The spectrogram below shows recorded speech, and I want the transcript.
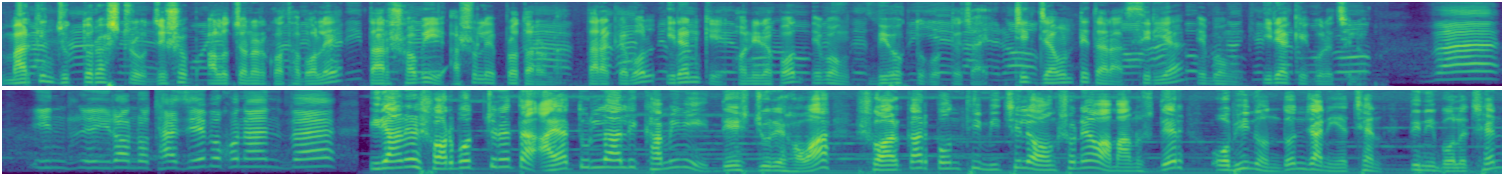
মার্কিন যুক্তরাষ্ট্র যেসব আলোচনার কথা বলে তার সবই আসলে প্রতারণা। তারা কেবল ইরানকে অনিরাপদ এবং বিভক্ত করতে চায়। ঠিক যেমনটি তারা সিরিয়া এবং ইরাকে করেছিল। ইরানের সর্বোচ্চ নেতা আয়াতুল্লাহ আলী খামিনি দেশ জুড়ে হওয়া সরকারপন্থী মিছিলে অংশ নেওয়া মানুষদের অভিনন্দন জানিয়েছেন। তিনি বলেছেন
